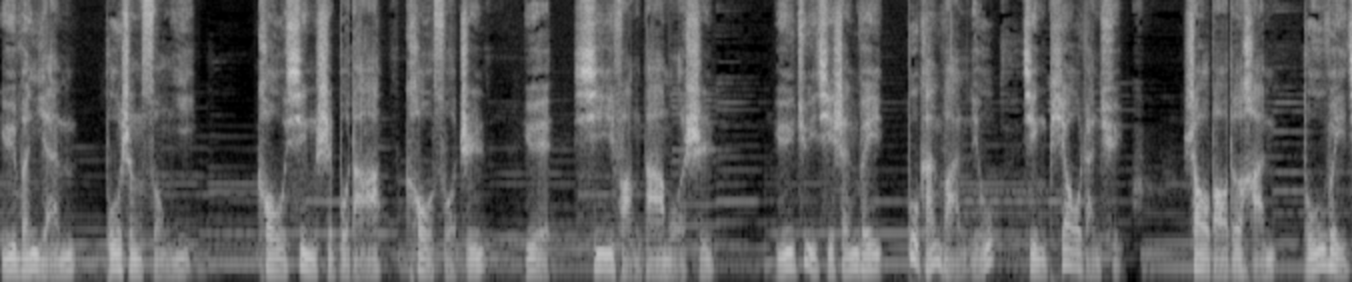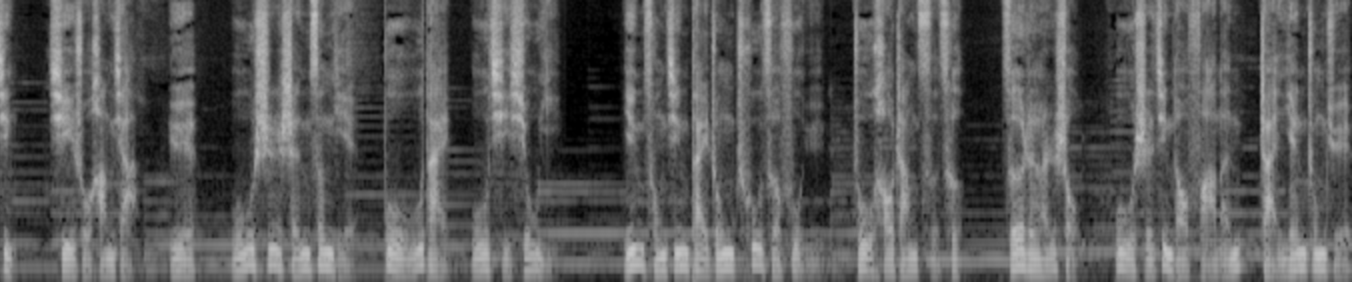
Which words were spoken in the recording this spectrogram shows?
余闻言，不胜悚意。寇姓氏不答，寇所知曰：“西访达摩师。”余惧其神威，不敢挽留，竟飘然去。少保得函，读未尽，气数行下，曰：“吾师神僧也，不无代，无其修矣。因从今代中出册赋予诸豪长此策，择人而受，勿使进到法门斩焉终绝，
